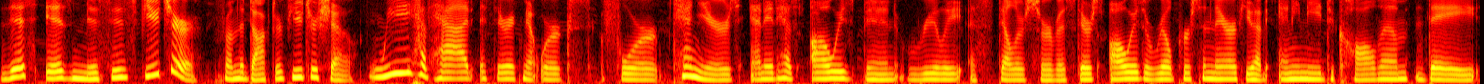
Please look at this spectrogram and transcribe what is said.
This is Mrs. Future from the Dr. Future Show. We have had Etheric Networks for 10 years, and it has always been really a stellar service. There's always a real person there if you have any need to call them. They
